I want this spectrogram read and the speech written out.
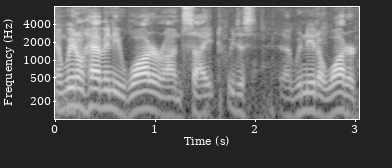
and we don't have any water on site. We just, uh, we need a water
